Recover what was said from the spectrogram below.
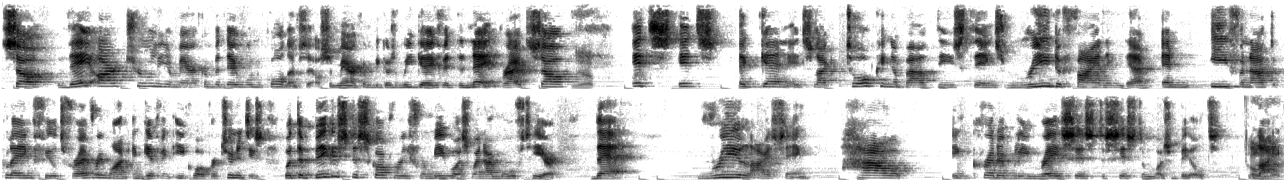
So they are truly American, but they wouldn't call themselves American because we gave it the name, right? So yep, it's it's again, it's like talking about these things, redefining them, and even out the playing field for everyone and giving equal opportunities. But the biggest discovery for me was when I moved here that realizing how incredibly racist the system was built. Oh, like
